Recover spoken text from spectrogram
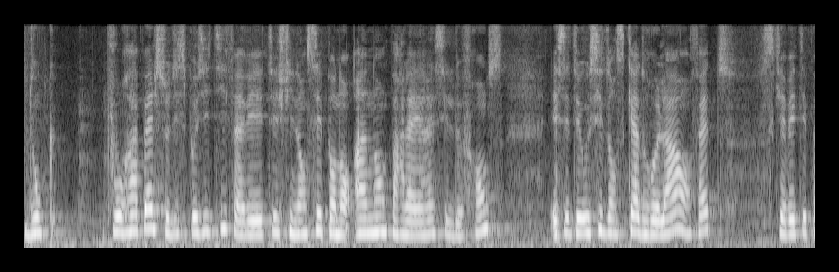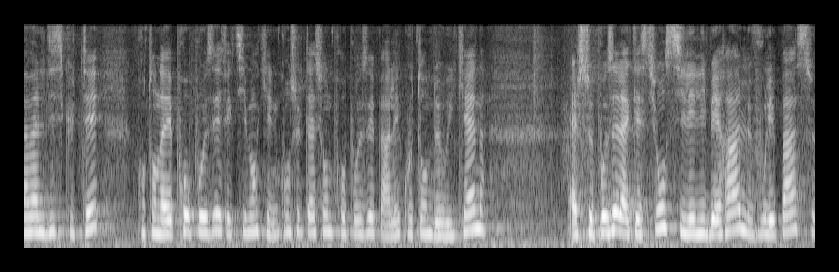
Donc, pour rappel, ce dispositif avait été financé pendant un an par l'ARS Île-de-France, et c'était aussi dans ce cadre-là, en fait, ce qui avait été pas mal discuté quand on avait proposé effectivement qu'il y ait une consultation proposée par l'écoutante de week-end. Elle se posait la question si les libérales ne voulaient pas se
